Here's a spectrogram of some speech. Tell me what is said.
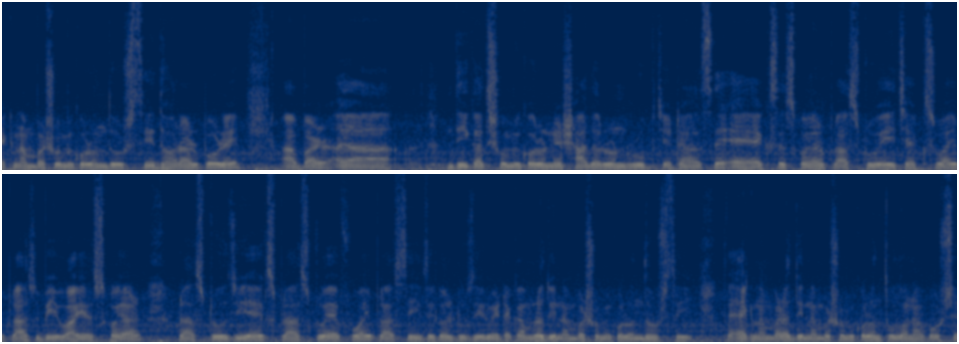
এক নাম্বার সমীকরণ ধরছি। ধরার পরে আবার দ্বিঘাত সমীকরণের সাধারণ রূপ যেটা আছে, a x square plus two h x y plus b y square plus two g x plus two f y plus c equal to zero এটাকে আমরা দুই নম্বর সমীকরণ ধরছি। তো এক নম্বর আর দুই নম্বর সমীকরণ তুলনা করছি,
